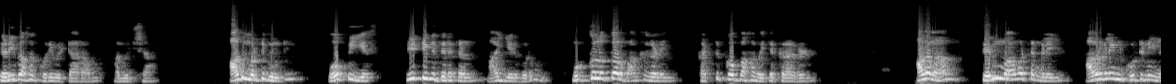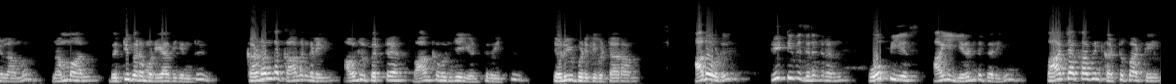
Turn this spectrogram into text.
தெளிவாக கூறிவிட்டாராம் அமித்ஷா அது மட்டுமின்றி ஓபிஎஸ் டிடிவி தினகரன் ஆகிய இருவரும் முக்குலத்தோர் வாக்குகளை கட்டுக்கோப்பாக வைத்திருக்கிறார்கள். அதனால் தென் மாவட்டங்களில் அவர்களின் கூட்டணியில் இல்லாமல் நம்மால் வெற்றி பெற முடியாது என்று கடந்த காலங்களில் அவர்கள் பெற்ற வாக்கு வங்கியை எடுத்து வைத்து தெளிவுபடுத்தி விட்டாராம். அதோடு டிடிவி தினகரன் ஓபிஎஸ் ஆகிய இரண்டு பேரையும் பாஜகவின் கட்டுப்பாட்டில்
